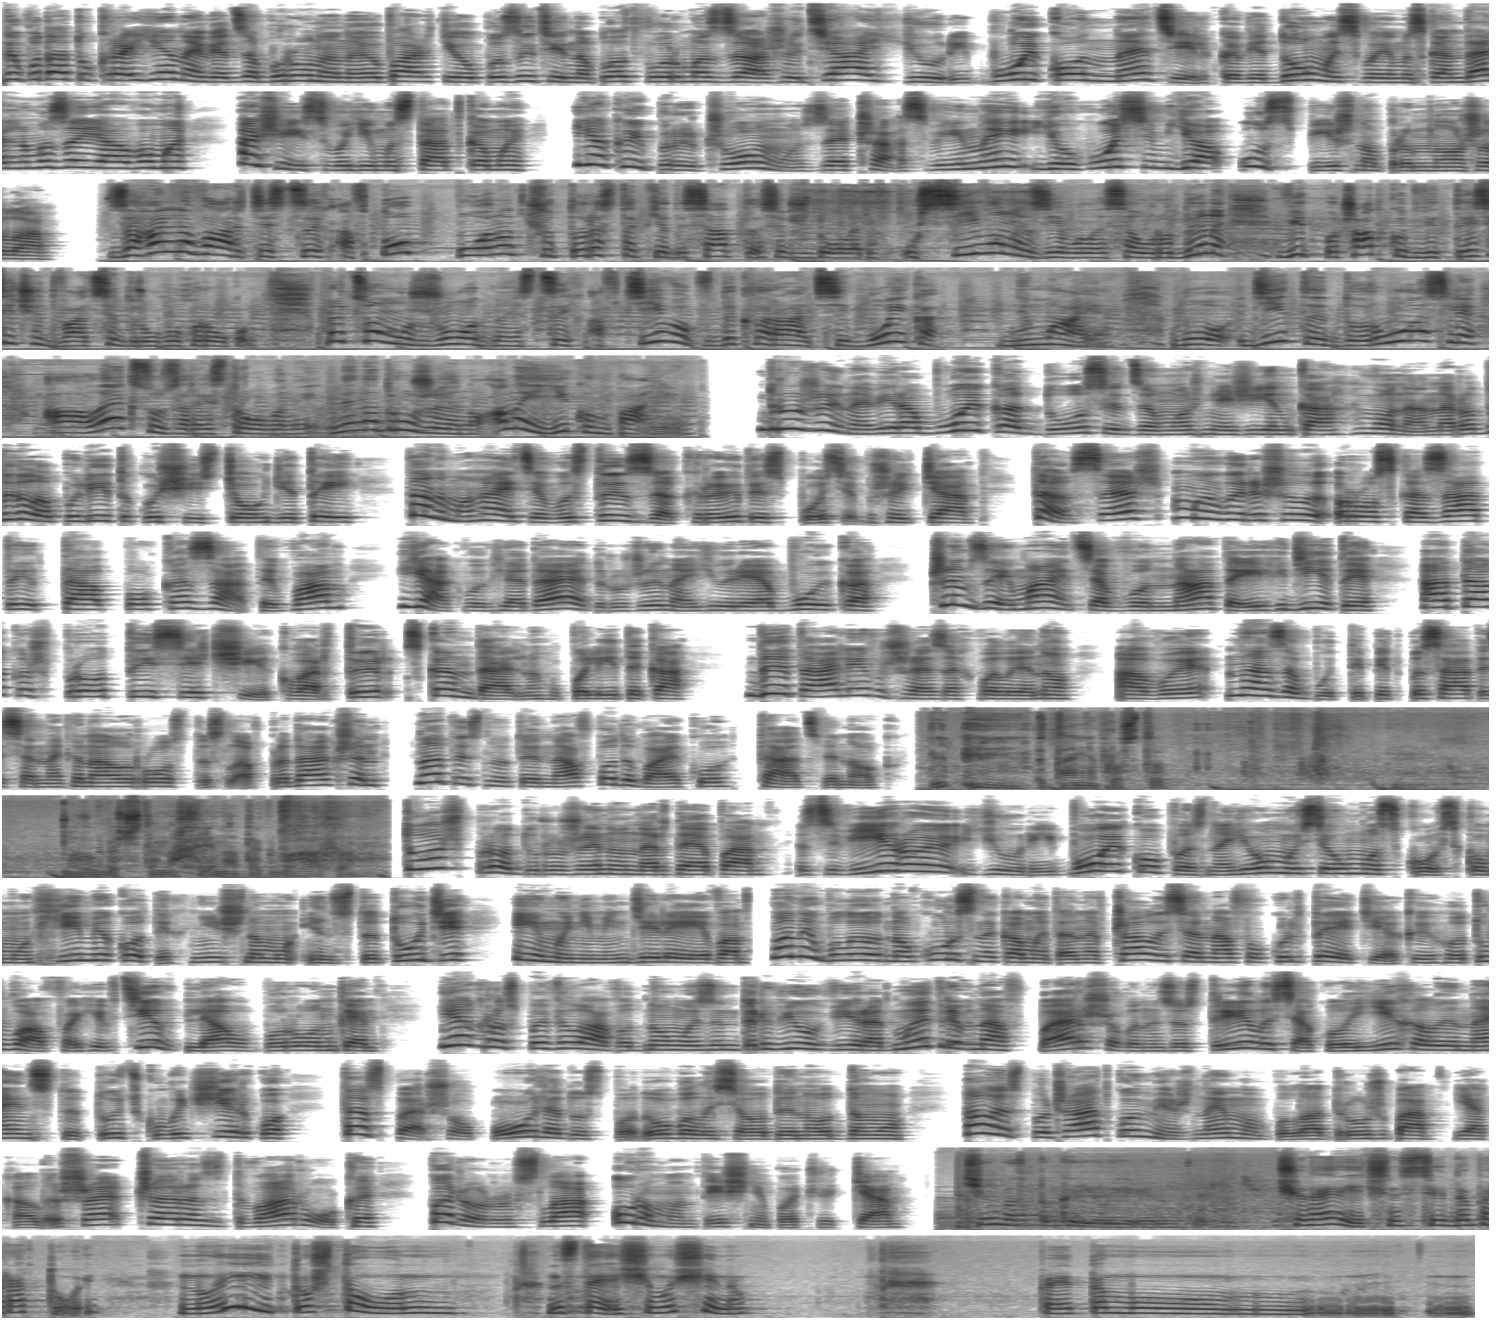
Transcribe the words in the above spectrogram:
депутат України від забороненої партії опозиційна платформа за життя Юрій Бойко не тільки відомий своїми скандальними заявами, а ще й своїми статками, який причому за час війни його сім'я успішно примножила. Загальна вартість цих авто понад 450 тисяч доларів. Усі вони з'явилися у родини від початку 2022 року. При цьому жодної з цих автівок в декларації бойка немає, бо діти дорослі, а Лексус зареєстрований не на дружину, а на її компанію. Дружина Віра Бойка досить заможня жінка. Вона народила політику шістьох дітей та намагається вести закритий спосіб життя. Та все ж ми вирішили розказати та показати вам, як виглядає дружина Юрія Бойка, чим займається вона та їх діти, а також про тисячі квартир скандального політика. Деталі вже за хвилину. А ви не забудьте підписатися на канал Ростислав Продакшн, натиснути на вподобайку та дзвінок. Питання просто. Ну, вибачте, нахріна так багато. Тож про дружину нардепа з вірою Юрій Бойко познайомився у Московському хіміко-технічному інституті імені Мінділеєва. Вони були однокурсниками та навчалися на факультеті, який готував фахівців для оборонки. Як розповіла в одному з інтерв'ю Віра Дмитрівна, вперше вони зустрілися, коли їхали на інститутську вечірку, та з першого погляду сподобалися один одному. Але спочатку між ними була дружба, яка лише через два роки переросла у романтичні почуття. Чем вас покорил Юрий Анатольевич? человечностью и добротой. Ну и то, что он настоящий мужчина. Поэтому м,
